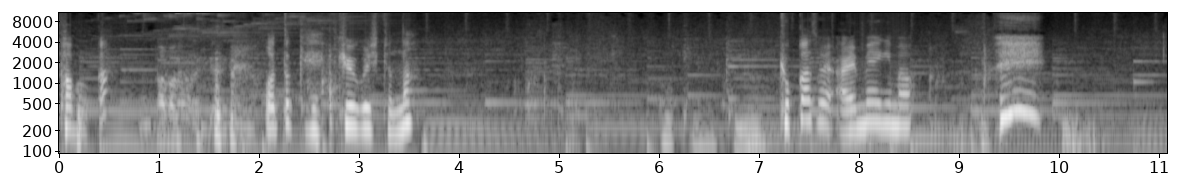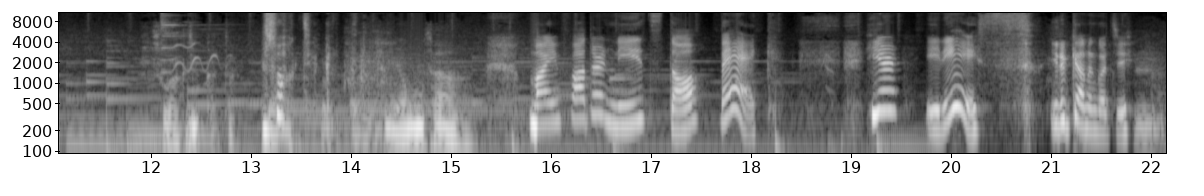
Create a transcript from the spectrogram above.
봐볼까? 봐봐 어떻게 교육을 시켰나? 교과서에 알맹이만 수학책 같다 수학책. 명사 My father needs the bag. Here it is. 이렇게 하는 거지. 음.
